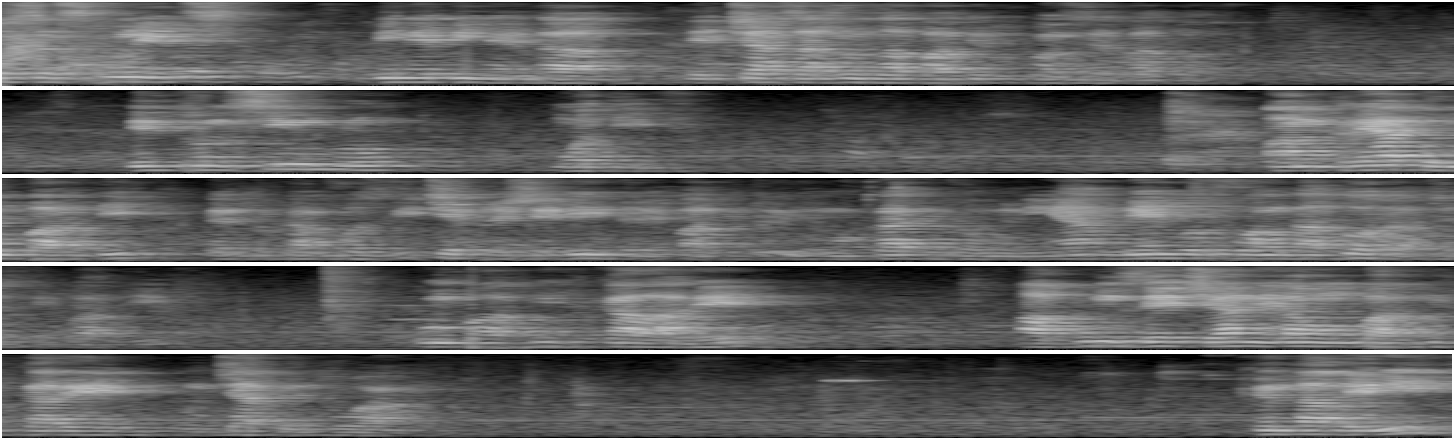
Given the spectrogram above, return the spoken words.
o să spuneți, bine, bine, dar de ce ați ajuns la Partidul Conservator? Dintr-un simplu motiv. Am creat un partid, pentru că am fost vicepreședintele Partidului Democrat din România, membru fondator al acestui partid. Un partid care, acum 10 ani, era un partid care muncea pentru oameni. Când a venit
